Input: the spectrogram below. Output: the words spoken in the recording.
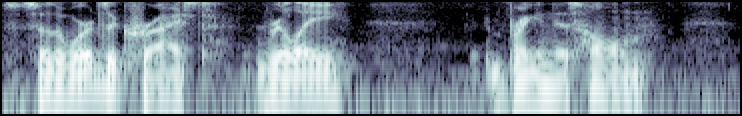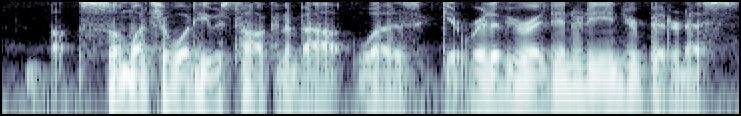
So the words of Christ really bringing this home so much of what he was talking about was get rid of your identity in your bitterness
